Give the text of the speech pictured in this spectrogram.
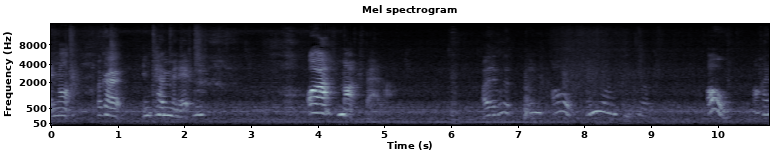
That's not. Okay, in 10 minutes. Oh, that's much better. I didn't, oh, anyone can look. Oh, okay.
